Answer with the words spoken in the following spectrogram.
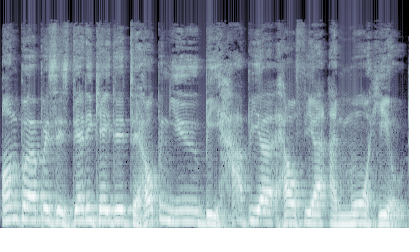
On Purpose is dedicated to helping you be happier, healthier, and more healed.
